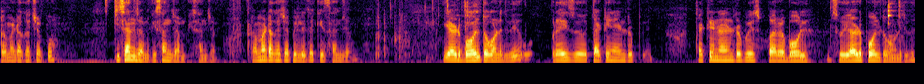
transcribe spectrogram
tomato ketchup. Kissan jam Kissan jam Kissan jam. Tomato ketchup ಇಲ್ಲಿದೆ, ಕಿಸಾನ್ ಜಾಮ್. ಎರಡು ಬೌಲ್ ತೊಗೊಂಡಿದ್ವಿ. Price thirty nine rupee, thirty nine rupees per bowl. So, ಎರಡು ಬೌಲ್ ತೊಗೊಂಡಿದ್ವಿ.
